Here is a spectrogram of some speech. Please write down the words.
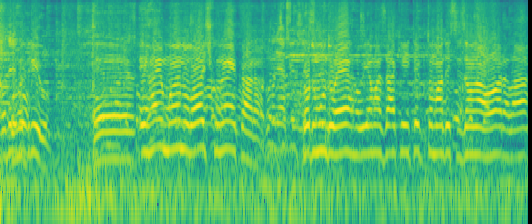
Rodrigo, Ô, Rodrigo, é, errar é humano, lógico, né, cara? Todo mundo erra. O Yamazaki aí teve que tomar uma decisão na hora lá.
